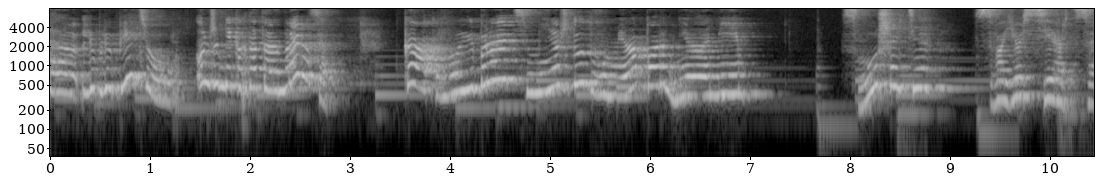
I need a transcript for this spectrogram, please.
э, люблю Петю. Он же мне когда-то нравился. Как выбрать между двумя парнями? Слушайте свое сердце.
